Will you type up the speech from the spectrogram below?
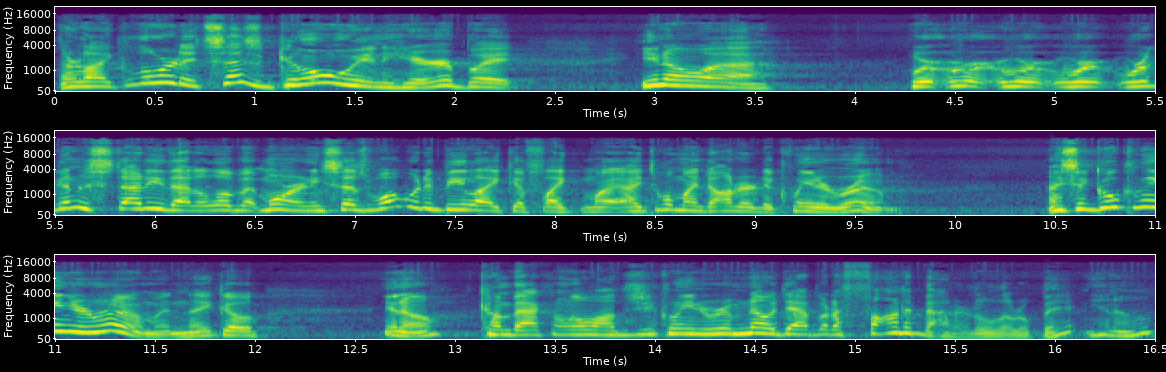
They're like, Lord, it says go in here, but, you know, uh, we're, we're, we're, we're going to study that a little bit more. And he says, What would it be like if like my, I told my daughter to clean her room? I said, Go clean your room. And they go, You know, come back in a little while. Did you clean your room? No, Dad, but I thought about it a little bit, you know.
